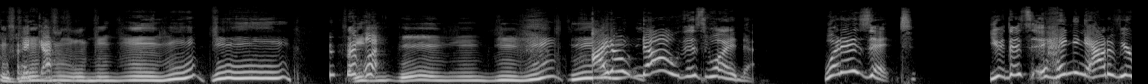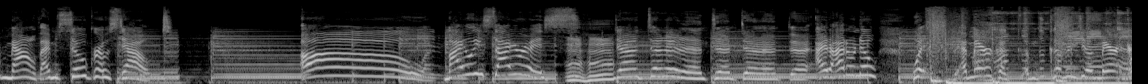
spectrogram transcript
Oh my God. I don't know this one. What is it? You that's hanging out of your mouth. I'm so grossed out. Oh, Miley Cyrus. Dun, dun, dun, dun. I, I don't know America. I'm coming to America.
